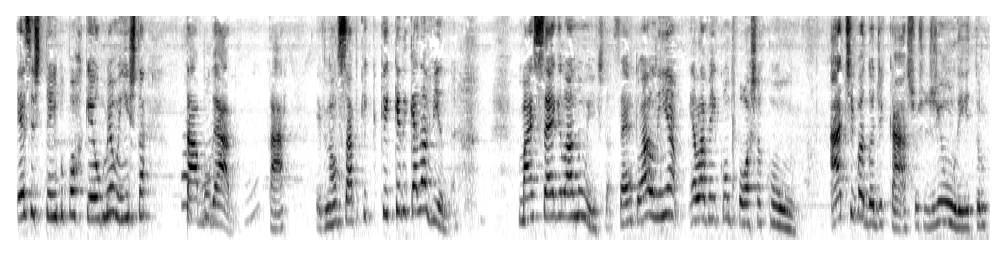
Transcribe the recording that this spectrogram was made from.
esses tempos porque o meu Insta tá bugado, tá? Ele não sabe o que, que, que ele quer da vida. Mas segue lá no Insta, certo? A linha, ela vem composta com ativador de cachos de um litro.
